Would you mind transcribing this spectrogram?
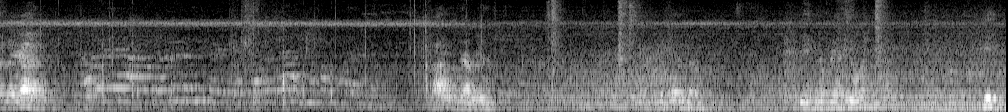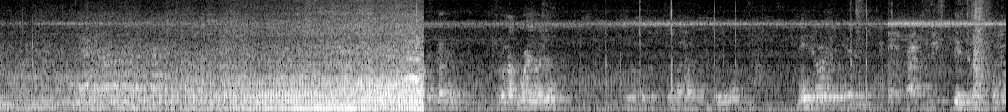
Se regaron. Claro, Ya, ¿verdad? ¿Qué puedo dar? Bien, no, pero ahí, ¿no? Bien. un acuerdo yo. Bien, te la foto.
